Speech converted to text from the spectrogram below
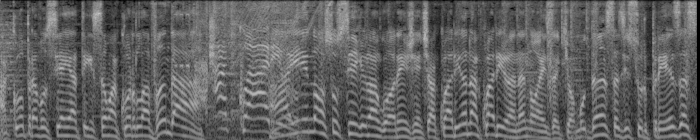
A cor para você aí, atenção, a cor lavanda. Aquário. Aí nosso signo agora, hein, gente? Aquariana, aquariana, é nós aqui, ó. Mudanças e surpresas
